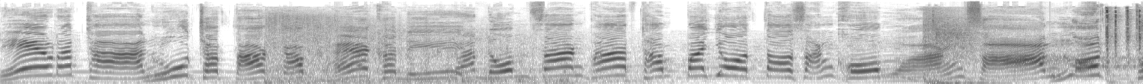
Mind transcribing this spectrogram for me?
เดรัจฉาน รู้ชะตากรรมแพ้คดีระดมสร้างภาพทำประโยชน์ต่อสังคม หวังสารลดโท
